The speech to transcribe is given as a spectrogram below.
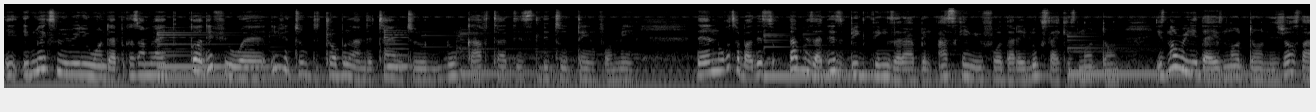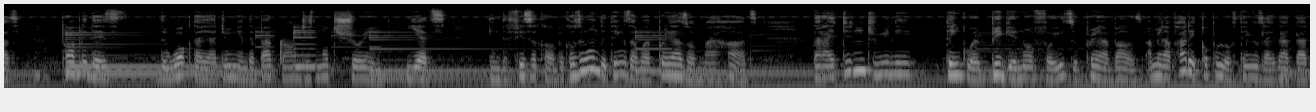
it, it makes me really wonder because I'm like, God, if you were, if you took the trouble and the time to look after this little thing for me, then what about this? That means that these big things that I've been asking you for that it looks like it's not done, it's not really that it's not done. It's just that probably there's the work that you're doing in the background is not showing yet in the physical. Because even the things that were prayers of my heart that I didn't really think were big enough for you to pray about. I mean, I've had a couple of things like that that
